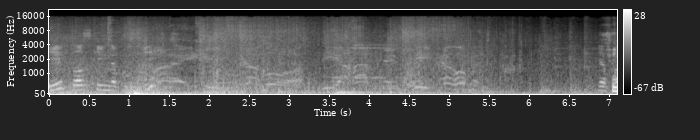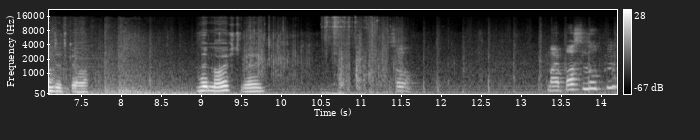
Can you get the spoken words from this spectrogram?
Okay, Bossgegner besiegt. Ja, Findet gar. Er läuft weg. So. Mal Boss looten.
